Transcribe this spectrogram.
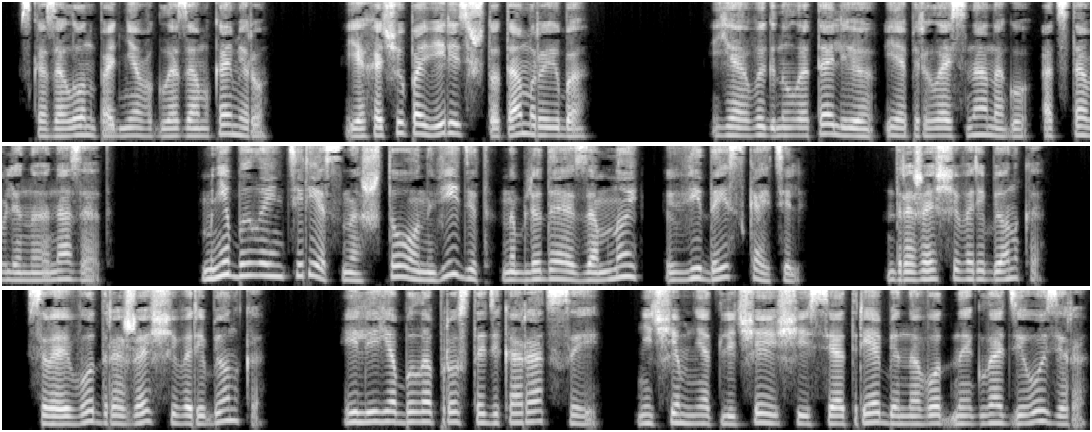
— сказал он, подняв глазам камеру. «Я хочу поверить, что там рыба. Я выгнула талию и оперлась на ногу, отставленную назад. Мне было интересно, что он видит, наблюдая за мной видоискатель. Дрожащего ребенка, Своего дрожащего ребенка? Или я была просто декорацией, ничем не отличающейся от ряби на водной глади озера?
